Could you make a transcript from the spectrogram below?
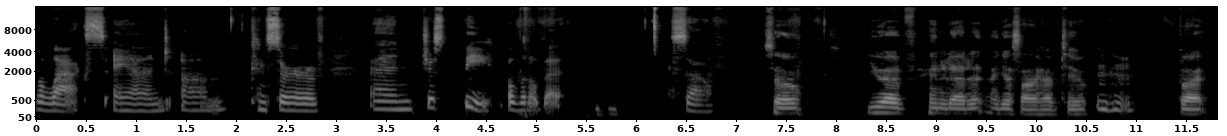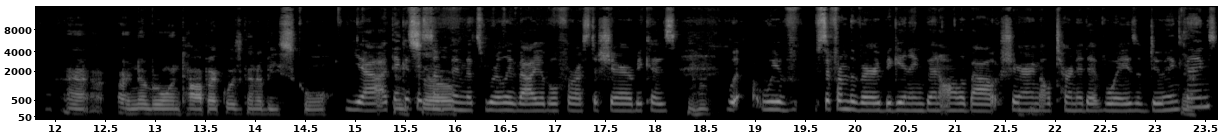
relax and um, conserve and just be a little bit Mhm. so So you have hinted at it. I guess I have too. mhm. But uh, our number one topic was going to be school. Yeah, I think And it's just so- something that's really valuable for us to share because Mhm. w- we've so from the very beginning been all about sharing alternative ways of doing Yeah. things,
